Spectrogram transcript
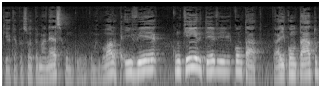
que, que a pessoa permanece com, com, com ebola, e vê com quem ele teve contato. Tá? E contato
